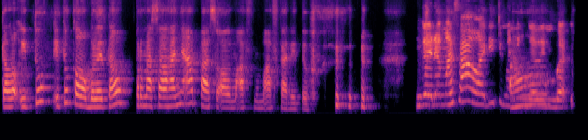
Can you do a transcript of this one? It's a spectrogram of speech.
Kalau itu itu kalau boleh tahu permasalahannya apa soal maaf memaafkan itu? Nggak ada masalah, dia cuma oh. ninggalin Mbak tuh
